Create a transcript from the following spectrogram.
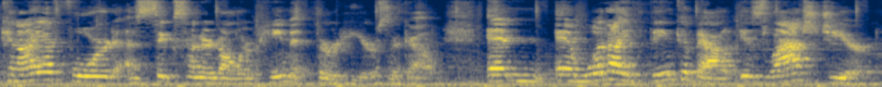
Can I afford a $600 payment 30 years ago? And, and what I think about is last year,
